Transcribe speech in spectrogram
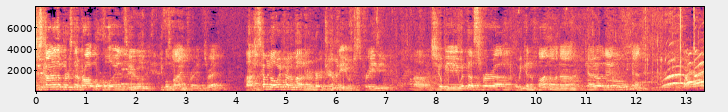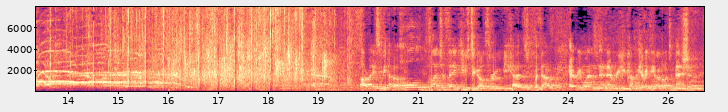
She's kind of the person that brought Worbla into people's mind frames, right? Uh, she's coming all the way from uh, Nuremberg, Germany, which is crazy. Uh, and she'll be with us for uh, a weekend of fun on uh, Canada Day long weekend. We have a whole bunch of thank yous to go through because without everyone and every company, everything I'm about to mention,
